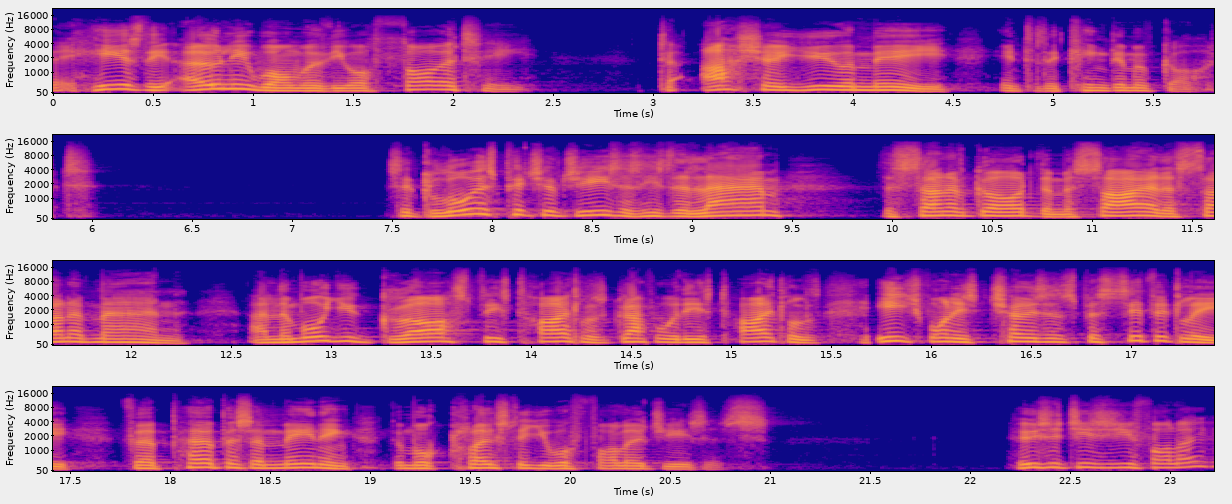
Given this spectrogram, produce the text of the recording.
that He is the only one with the authority to usher you and me into the kingdom of God. It's a glorious picture of Jesus. He's the Lamb, the Son of God, the Messiah, the Son of Man. And the more you grasp these titles, grapple with these titles, each one is chosen specifically for a purpose and meaning, the more closely you will follow Jesus. Who's the Jesus you follow?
